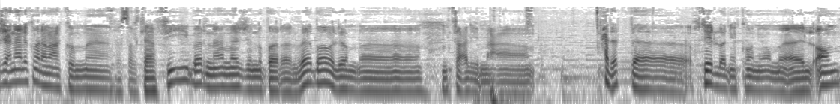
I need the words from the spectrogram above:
رجعنا لكم أنا معكم آه، فيصل كاف في برنامج النظارة البيضاء واليوم آه، متفاعلين مع حدث آه، اختير له ان يكون يوم الأم.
